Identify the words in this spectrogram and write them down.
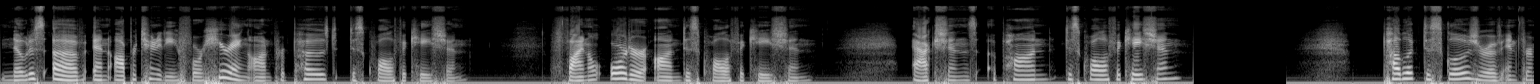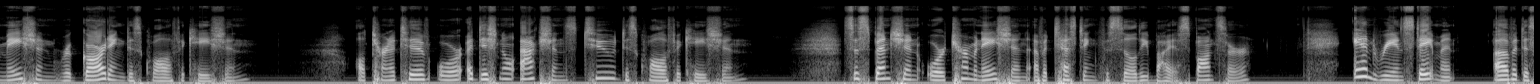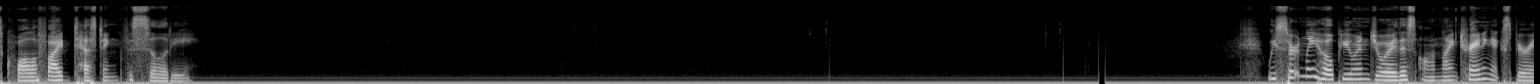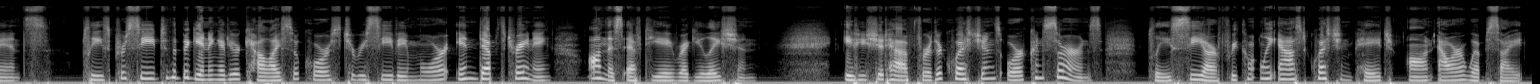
notice of an opportunity for hearing on proposed disqualification, final order on disqualification, actions upon disqualification, public disclosure of information regarding disqualification, alternative or additional actions to disqualification, suspension or termination of a testing facility by a sponsor, and reinstatement of a disqualified testing facility. We certainly hope you enjoy this online training experience. Please proceed to the beginning of your CALISO course to receive a more in-depth training on this FDA regulation. If you should have further questions or concerns, please see our frequently asked question page on our website.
